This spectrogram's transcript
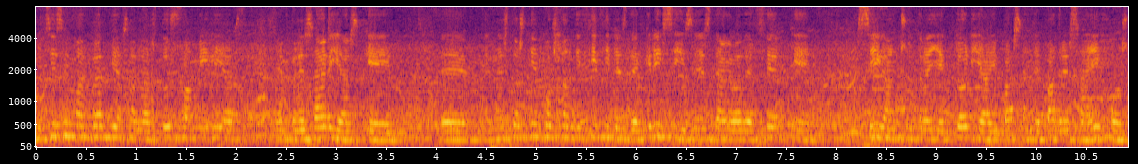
Muchísimas gracias a las dos familias empresarias que eh, en estos tiempos tan difíciles de crisis es de agradecer que sigan su trayectoria y pasen de padres a hijos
